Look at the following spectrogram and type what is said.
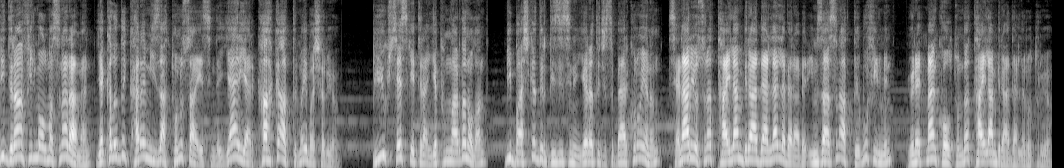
Bir dram filmi olmasına rağmen yakaladığı kara mizah tonu sayesinde yer yer kahkaha attırmayı başarıyor. Büyük ses getiren yapımlardan olan Bir Başkadır dizisinin yaratıcısı Berkun Oya'nın senaryosuna Taylan biraderlerle beraber imzasını attığı bu filmin yönetmen koltuğunda Taylan biraderler oturuyor.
